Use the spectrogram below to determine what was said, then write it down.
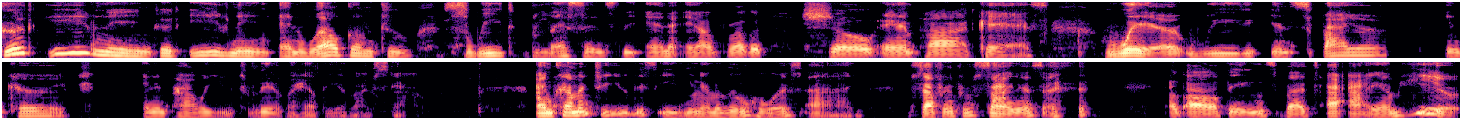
Good evening, good evening, and welcome to Sweet Blessings, the Anna L. Brother Show and Podcast, where we inspire, encourage, and empower you to live a healthier lifestyle. I'm coming to you this evening. I'm a little hoarse. I'm suffering from sinus, of all things, but I, I am here.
